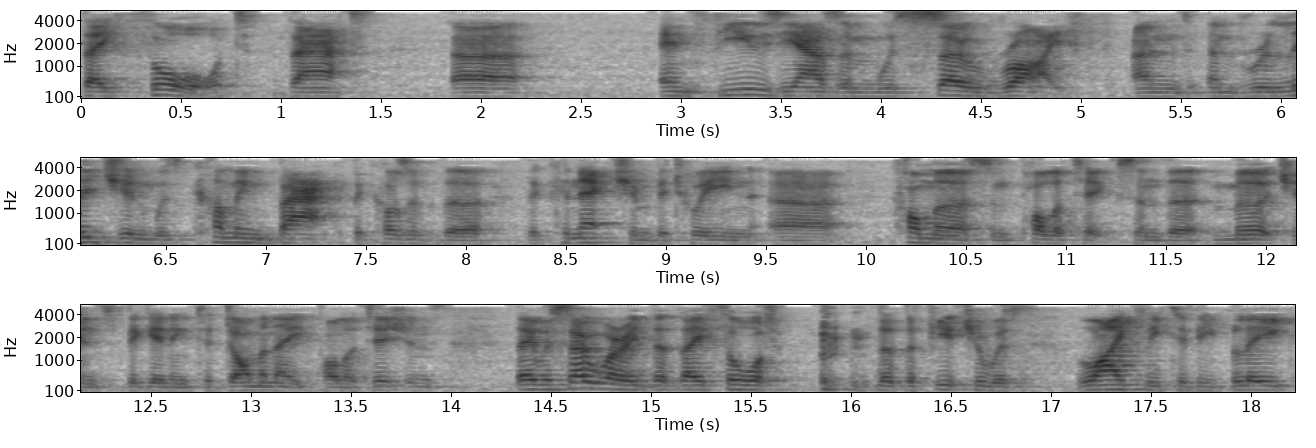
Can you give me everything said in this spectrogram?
they thought that uh, enthusiasm was so rife and, and religion was coming back because of the, the connection between uh, commerce and politics and the merchants beginning to dominate politicians. They were so worried that they thought that the future was likely to be bleak,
